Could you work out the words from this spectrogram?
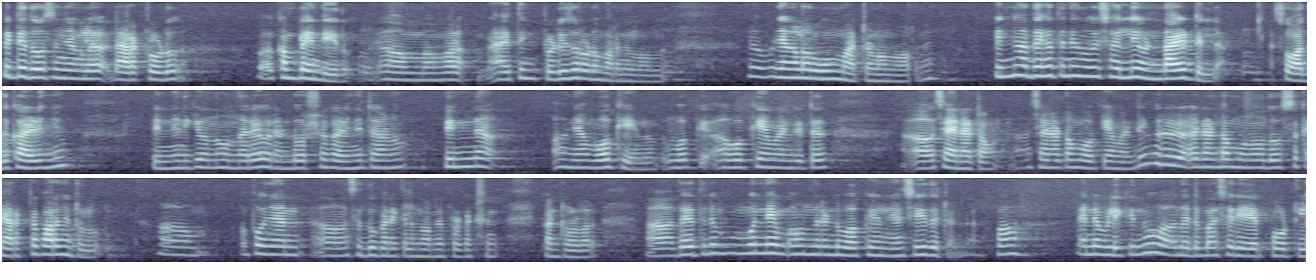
പിറ്റേ ദിവസം ഞങ്ങൾ ഡയറക്ടറോട് കംപ്ലയിന്റ് ചെയ്തു. ഐ തിങ്ക് പ്രൊഡ്യൂസറോടും പറഞ്ഞു തോന്നുന്നു. ഞങ്ങൾ റൂം മാറ്റണമെന്ന് പറഞ്ഞു. പിന്നെ അദ്ദേഹത്തിന് ഒരു ശല്യം ഉണ്ടായിട്ടില്ല. സോ അത് കഴിഞ്ഞു. പിന്നെ എനിക്ക് ഒന്ന് ഒന്നരയോ രണ്ട് വർഷം കഴിഞ്ഞിട്ടാണ് പിന്നെ ഞാൻ വർക്ക് ചെയ്യുന്നത്. വർക്ക് വർക്ക് ചെയ്യാൻ വേണ്ടിയിട്ട് China town China town work ചെയ്യാൻ വേണ്ടി ഒരു രണ്ടോ മൂന്നോ ദിവസം ക്യാരക്ടർ പറഞ്ഞിട്ടുള്ളൂ. അപ്പോൾ ഞാൻ സിദ്ധു പനക്കൽ എന്ന് പറഞ്ഞ പ്രൊഡക്ഷൻ കൺട്രോളർ അദ്ദേഹത്തിന് മുന്നേ ഒന്ന് രണ്ട് വർക്കുകൾ ഞാൻ ചെയ്തിട്ടുണ്ട്. അപ്പോൾ എന്നെ വിളിക്കുന്നു നെടുമ്പാശ്ശേരി എയർപോർട്ടിൽ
